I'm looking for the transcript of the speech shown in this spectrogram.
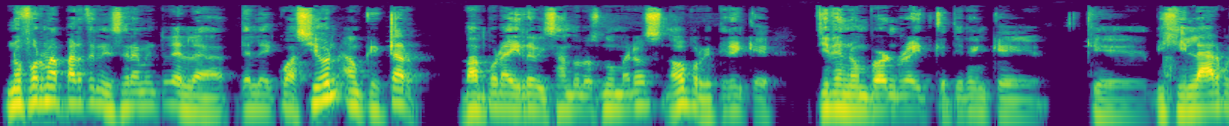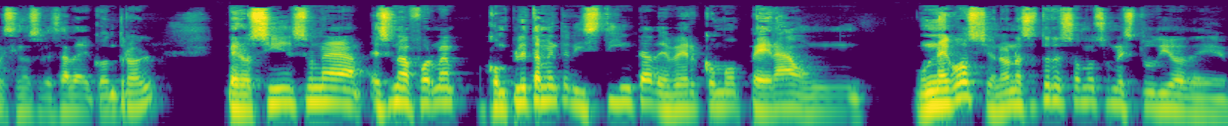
no forma parte necesariamente de la, de la ecuación, aunque claro, van por ahí revisando los números, ¿no? Porque tienen, que, tienen un burn rate que tienen que, que vigilar, porque si no se les sale de control. Pero sí es una, es una forma completamente distinta de ver cómo opera un, un negocio, ¿no? Nosotros somos un estudio de,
